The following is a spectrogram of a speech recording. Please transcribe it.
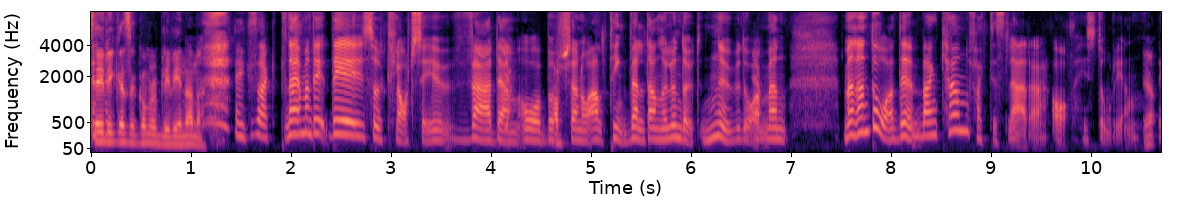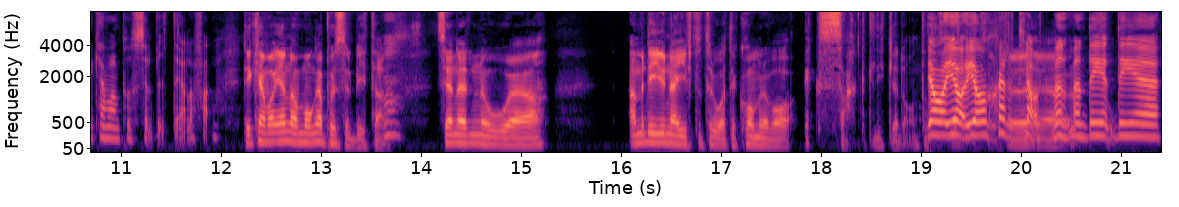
säg vilka som kommer att bli vinnarna. Exakt. Nej, men det, det är ju såklart ser ju världen och börsen och allting väldigt annorlunda ut nu då. Men, men ändå, man kan faktiskt lära av historien. Ja. Det kan vara en pusselbit i alla fall. Det kan vara en av många pusselbitar. Sen är det nog... eh, ja, men det är ju naivt att tro att det kommer att vara exakt likadant. Ja, ja, ja Så att, självklart. eh, Men, men det, det,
